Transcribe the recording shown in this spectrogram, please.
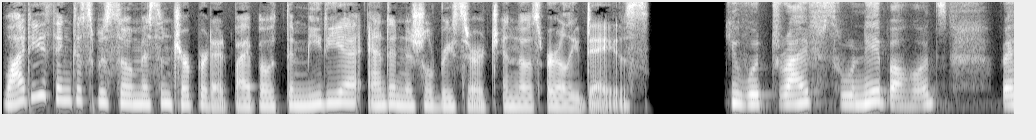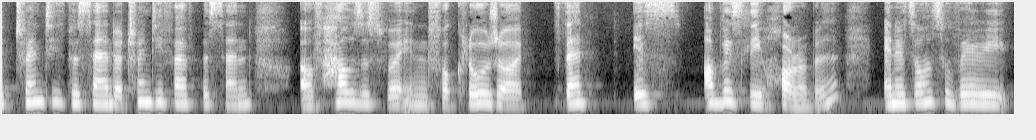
Why do you think this was so misinterpreted by both the media and initial research in those early days? You would drive through neighborhoods where 20% or 25% of houses were in foreclosure. That is obviously horrible. And it's also very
